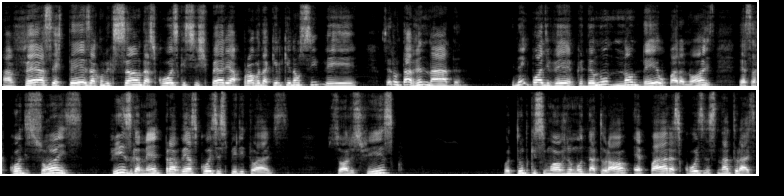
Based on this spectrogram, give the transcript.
A fé, a certeza, a convicção das coisas que se espera e a prova daquilo que não se vê. Você não está vendo nada. E nem pode ver, porque Deus não, não deu para nós essas condições fisicamente para ver as coisas espirituais. Os olhos físicos, ou tudo que se move no mundo natural, é para as coisas naturais.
